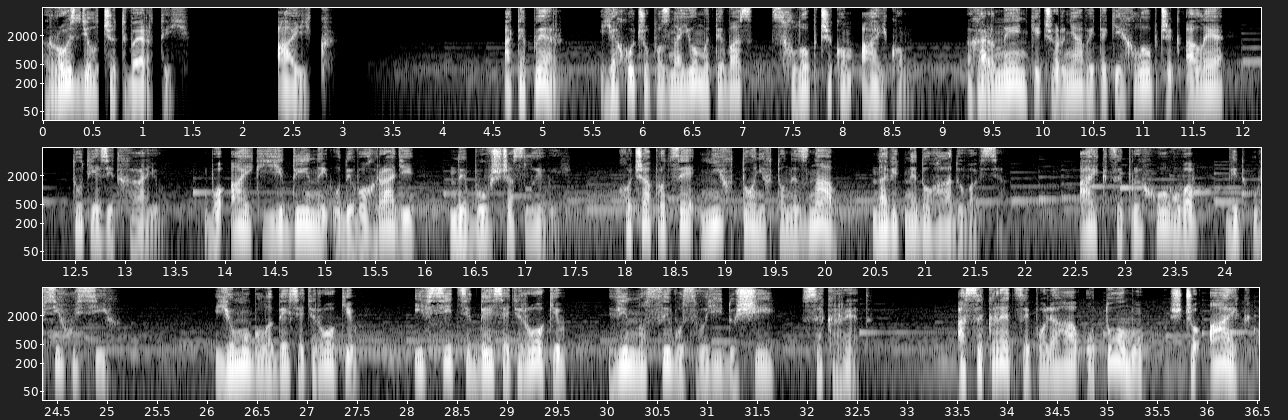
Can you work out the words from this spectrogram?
Розділ четвертий. Айк. А тепер я хочу познайомити вас з хлопчиком Айком. Гарненький, чорнявий такий хлопчик, але тут я зітхаю, бо Айк єдиний у дивограді не був щасливий. Хоча про це ніхто ніхто не знав, навіть не догадувався. Айк це приховував від усіх усіх. Йому було 10 років, і всі ці 10 років він носив у своїй душі секрет. А секрет цей полягав у тому, що Айк,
